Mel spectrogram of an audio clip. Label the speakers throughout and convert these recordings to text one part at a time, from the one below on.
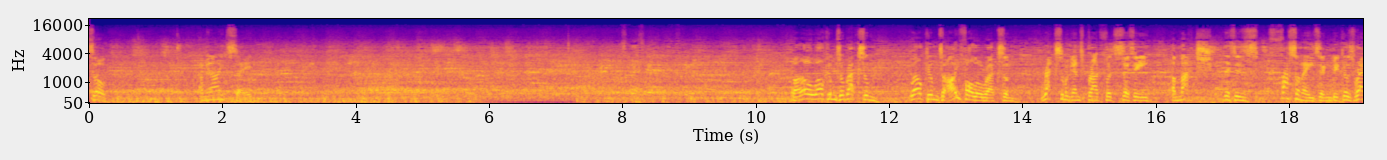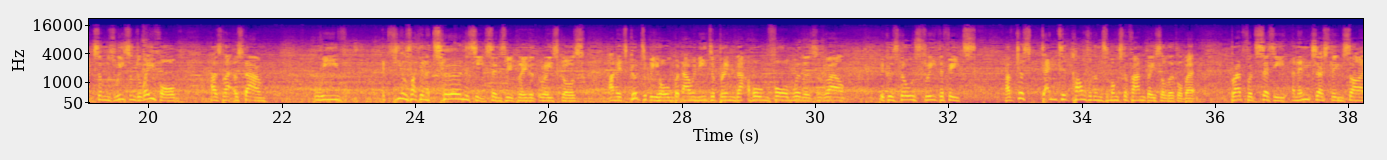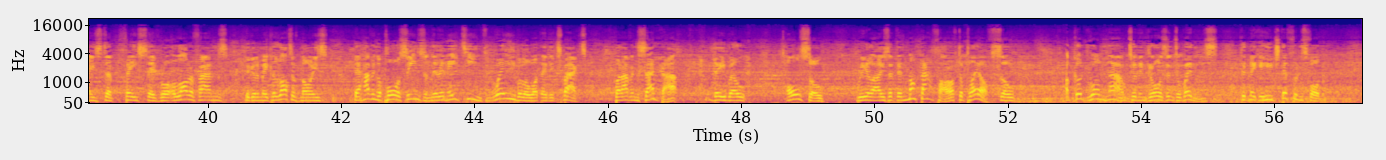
Speaker 1: So, I mean, I'd say Well, oh, welcome to Wrexham. Welcome to I Follow Wrexham. Wrexham against Bradford City. A match that is fascinating because Wrexham's recent away form has let us down. We've it feels like an eternity since we played at the racecourse, and it's good to be home, but now we need to bring that home form with us as well, because those three defeats have just dented confidence amongst the fan base a little bit. Bradford City, an interesting side to face. They've brought a lot of fans. They're going to make a lot of noise. They're having a poor season. They're in 18th, way below what they'd expect. But having said that, they will also realise that they're not that far off the playoffs. So a good run now, turning draws into wins, could make a huge difference for them.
